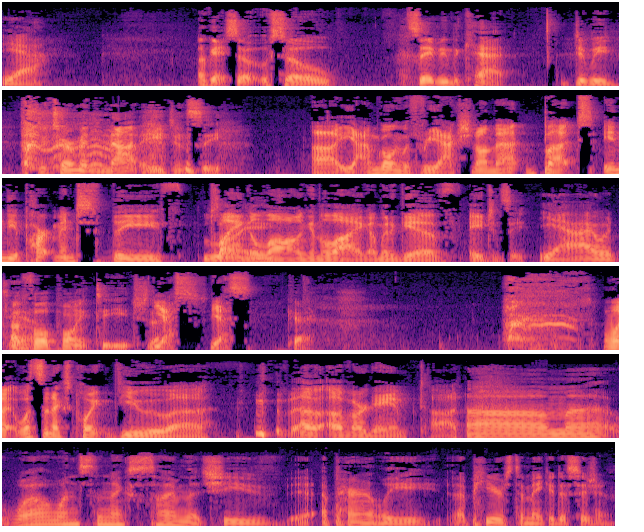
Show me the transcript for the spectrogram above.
Yeah. Okay, so so saving the cat. Did we determine not agency? Uh, yeah, I'm going with reaction on that. But in the apartment, the playing along and the lying, I'm going to give agency. Yeah, I would too. A full point to each. Then. Yes, yes. Okay. What, what's the next point you uh, of our game, Todd? Um. uh, Well, when's the next time that she apparently appears to make a decision?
